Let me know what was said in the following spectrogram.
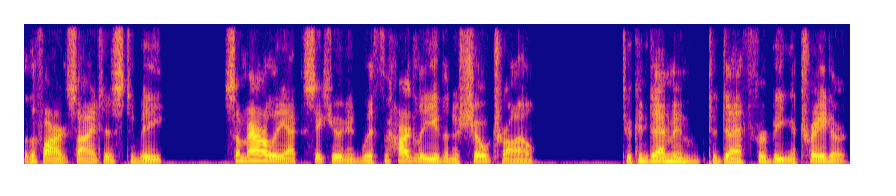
of the foreign scientists to be summarily executed with hardly even a show trial to condemn him to death for being a traitor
